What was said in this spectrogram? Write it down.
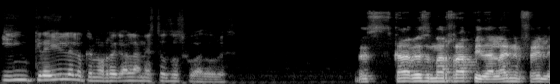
Increíble lo que nos regalan estos dos jugadores. Es cada vez más rápida la NFL.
